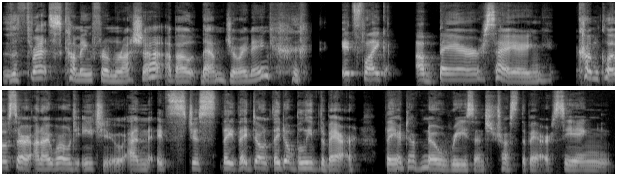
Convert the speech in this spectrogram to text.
the threats coming from Russia about them joining. it's like a bear saying, "Come closer and I won't eat you." And it's just they they don't they don't believe the bear. They have no reason to trust the bear seeing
